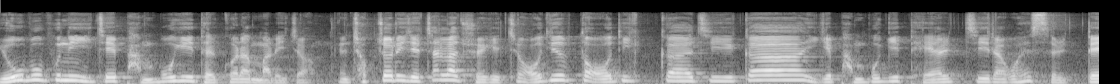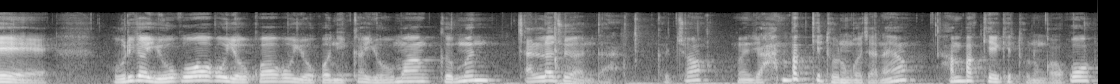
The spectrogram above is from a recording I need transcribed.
요 부분이 이제 반복이 될 거란 말이죠. 적절히 이제 잘라 줘야겠죠. 어디부터 어디까지가 이게 반복이 돼야 할지라고 했을 때 우리가 요거하고 요거하고 요거니까 요만큼은 잘라줘야 한다 그렇죠? 이제 한 바퀴 도는 거잖아요. 한 바퀴 이렇게 도는 거고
